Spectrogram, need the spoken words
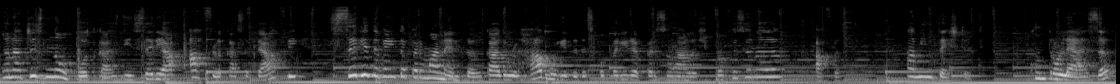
în acest nou podcast din seria Află ca să te afli, serie devenită permanentă în cadrul hub de descoperire personală și profesională Află. Amintește-ți, controlează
